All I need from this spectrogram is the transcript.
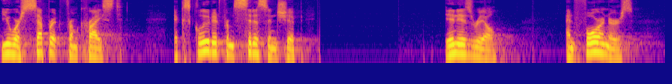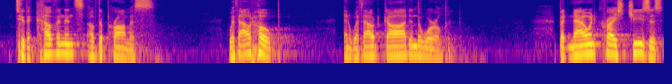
you were separate from Christ, excluded from citizenship in Israel, and foreigners to the covenants of the promise, without hope and without God in the world. But now in Christ Jesus,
